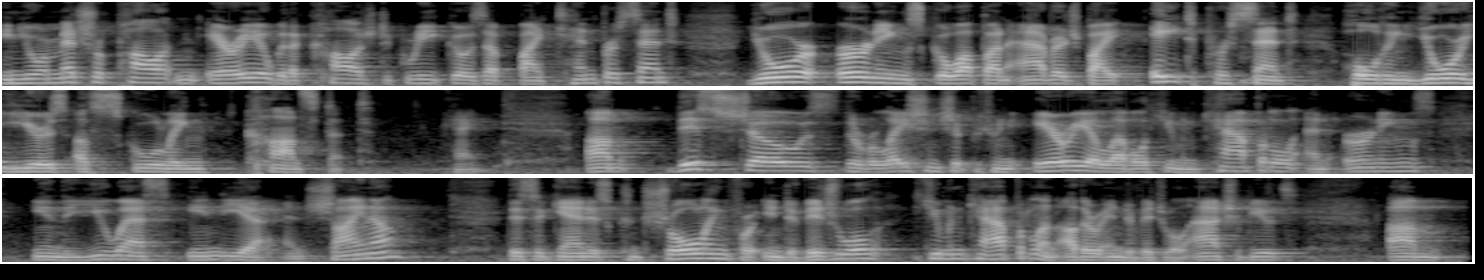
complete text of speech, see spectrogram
in your metropolitan area with a college degree goes up by 10%, your earnings go up on average by 8%, holding your years of schooling constant. Okay? Um, this shows the relationship between area level human capital and earnings in the US, India, and China. This again is controlling for individual human capital and other individual attributes. Um,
